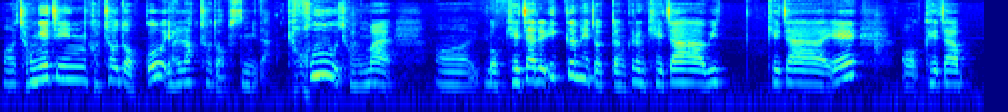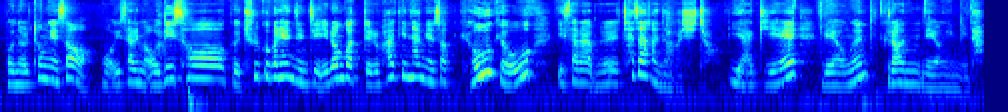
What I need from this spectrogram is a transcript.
어, 정해진 거처도 없고 연락처도 없습니다. 겨우 정말 어, 뭐 계좌를 입금해줬던 그런 계좌 위 계좌의 어, 계좌 번호를 통해서 뭐 이 사람이 어디서 그 출금을 했는지 이런 것들을 확인하면서 겨우겨우 이 사람을 찾아가는 것이죠. 이야기의 내용은 그런 내용입니다.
